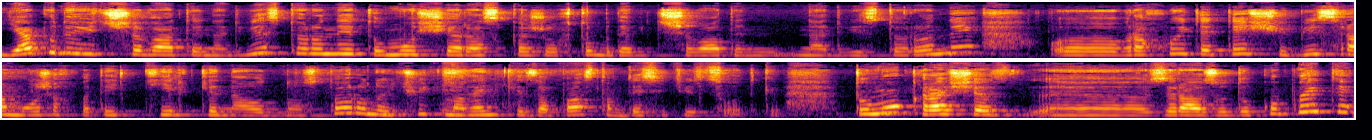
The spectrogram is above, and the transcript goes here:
Я буду відшивати на дві сторони, тому ще раз кажу, хто буде відшивати на дві сторони, е, врахуйте те, що бісера може хватити тільки на одну сторону, чуть маленький запас там 10%. Тому краще е, зразу докупити,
